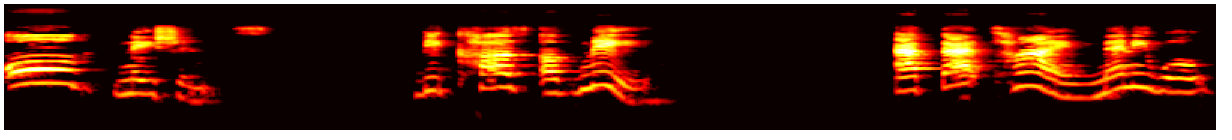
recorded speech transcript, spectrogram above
all nations because of me. At that time, many will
